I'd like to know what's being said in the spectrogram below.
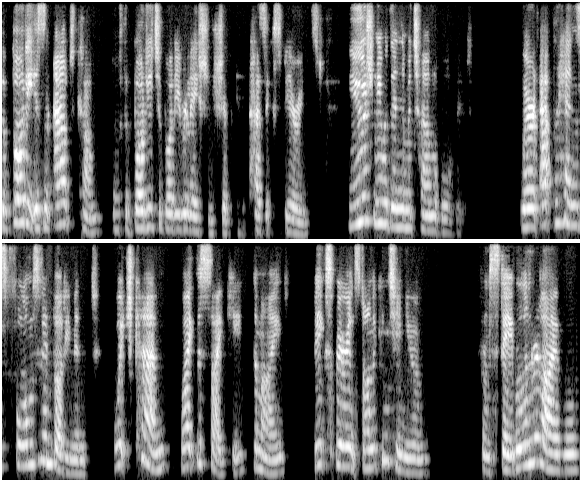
The body is an outcome of the body to body relationship it has experienced, usually within the maternal orbit where it apprehends forms of embodiment which can, like the psyche, the mind, be experienced on a continuum from stable and reliable,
